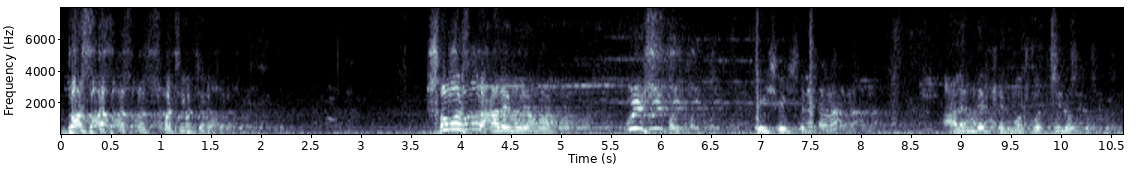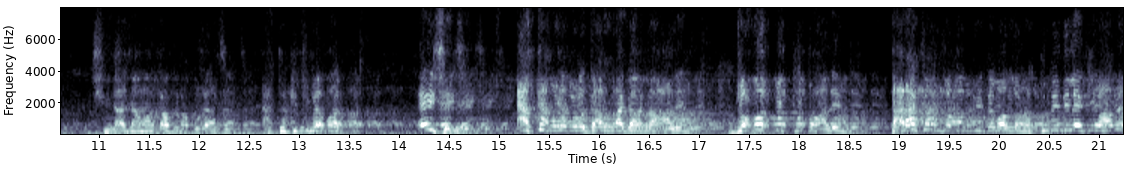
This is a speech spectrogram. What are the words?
দশটা প্রশ্ন সঠিক জবাব। সমস্ত আলেম ওলামা উইশ করল। এই সেই ছেলেটা আলেমদের খেদমত করছিল। ছিঁড়া জামা কাপড় পরে আছে, এত কিছু ব্যাপার? এই সেই এত বড় বড় গাররা গাররা আলেম, জগৎ বিখ্যাত আলেম, তারা কেউ জবাব দিতে পারল না, তুমি দিলে কি হবে?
